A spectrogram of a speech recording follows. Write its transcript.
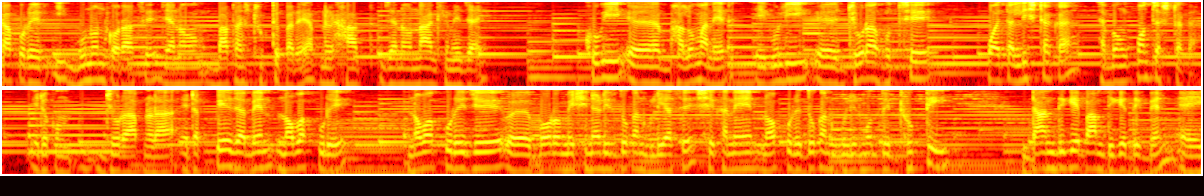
কাপড়ের ই বুনন করা আছে যেন বাতাস ঢুকতে পারে, আপনার হাত যেন না ঘেমে যায়। খুবই ভালো মানের। এগুলি জোড়া হচ্ছে পঁয়তাল্লিশ টাকা এবং পঞ্চাশ টাকা। এরকম জোড়া আপনারা এটা পেয়ে যাবেন নবাবপুরে। নবাবপুরে যে বড় মেশিনারিজ দোকানগুলি আছে, সেখানে নবাবপুরের দোকানগুলির মধ্যে ঢুকতেই ডান দিকে, বাম দিকে দেখবেন এই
